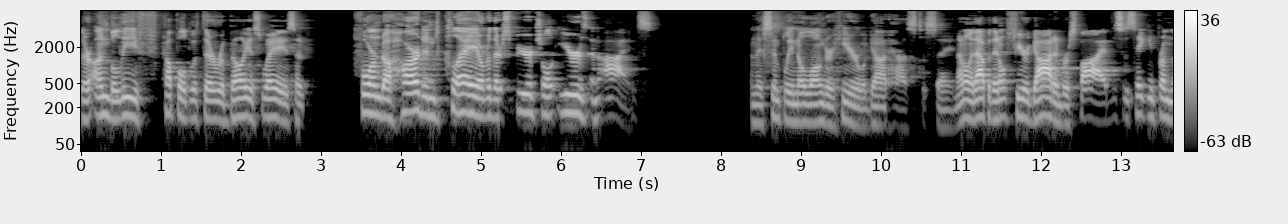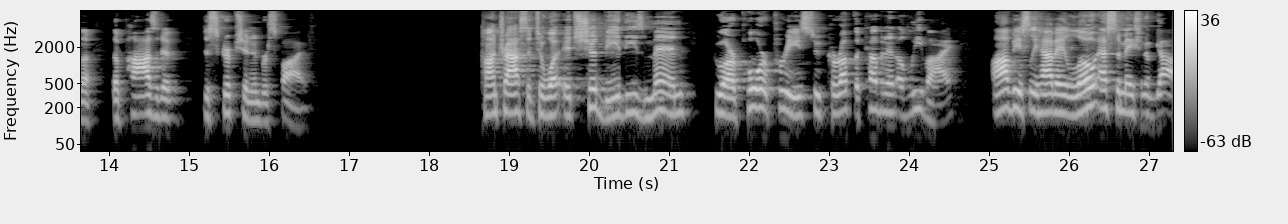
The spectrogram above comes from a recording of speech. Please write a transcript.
Their unbelief, coupled with their rebellious ways, have formed a hardened clay over their spiritual ears and eyes. And they simply no longer hear what God has to say. Not only that, but they don't fear God in verse 5. This is taken from the, the positive description in verse 5. Contrasted to what it should be, these men who are poor priests who corrupt the covenant of Levi obviously have a low estimation of God.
